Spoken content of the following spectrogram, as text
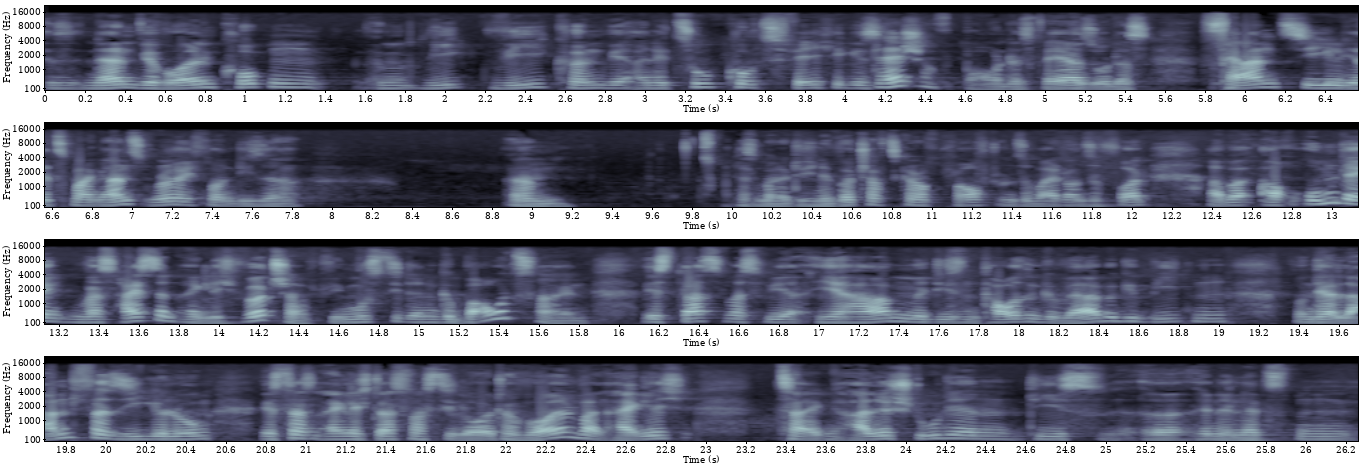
Nein, wir wollen gucken, wie, wie können wir eine zukunftsfähige Gesellschaft bauen. Das wäre ja so das Fernziel, jetzt mal ganz unabhängig von dieser ähm, dass man natürlich eine Wirtschaftskraft braucht und so weiter und so fort. Aber auch umdenken, was heißt denn eigentlich Wirtschaft? Wie muss die denn gebaut sein? Ist das, was wir hier haben mit diesen tausend Gewerbegebieten und der Landversiegelung, ist das eigentlich das, was die Leute wollen? Weil eigentlich zeigen alle Studien, die es äh, in den letzten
